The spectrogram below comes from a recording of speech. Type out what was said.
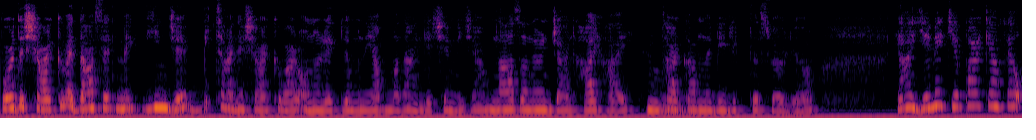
Bu arada şarkı ve dans etmek deyince bir tane şarkı var. Onun reklamını yapmadan geçemeyeceğim. Nazan Öncel Hay Hay Hmm. Tarkan'la birlikte söylüyor. Ya yemek yaparken falan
